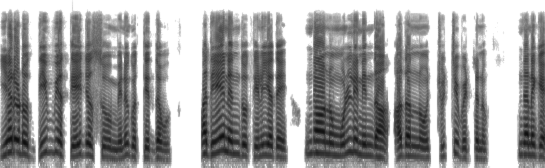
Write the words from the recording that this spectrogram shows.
ಎರಡು ದಿವ್ಯ ತೇಜಸ್ಸು ಮಿನುಗುತ್ತಿದ್ದವು. ಅದೇನೆಂದು ತಿಳಿಯದೆ ನಾನು ಮುಳ್ಳಿನಿಂದ ಅದನ್ನು ಚುಚ್ಚಿಬಿಟ್ಟೆನು. ನನಗೆ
